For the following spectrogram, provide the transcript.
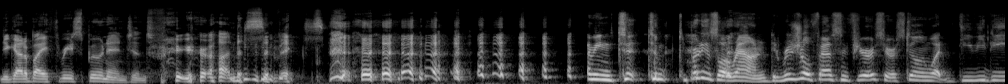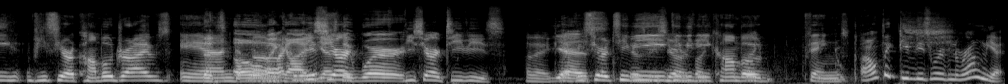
you got to buy three spoon engines for your Honda Civics. I mean, to, to, to bring this all around, the original Fast and Furious they were still in what DVD, VCR combo drives, That's- and oh uh, my god! Yes, they VCR were. VCR TVs, I think. Yeah. VCR TV, it was VCRs, DVD like- combo like- things I don't think DVDs were even around yet.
